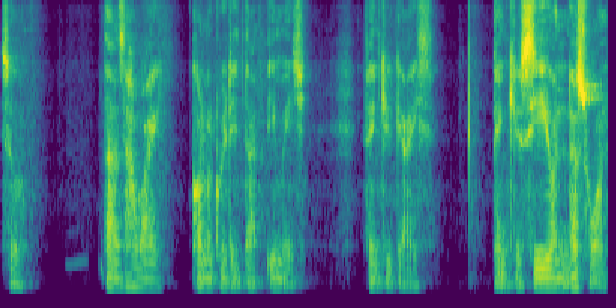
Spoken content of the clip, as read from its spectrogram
So that's how I color graded that image. Thank you guys. Thank you. See you on this one.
